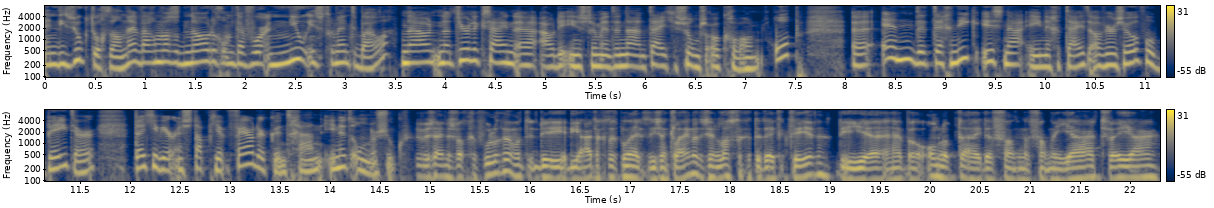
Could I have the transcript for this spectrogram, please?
En die zoektocht dan, hè? waarom was het nodig om daarvoor een nieuw instrument te bouwen? Nou, natuurlijk zijn uh, oude instrumenten na een tijdje soms ook gewoon op. Uh, en de techniek is na enige tijd alweer zoveel beter dat je weer een stapje verder kunt gaan in het onderzoek. We zijn dus wat gevoeliger, want die, die aardachtige planeten die zijn kleiner, die zijn lastiger te detecteren. Die uh, hebben omlooptijden van, van een jaar, twee jaar.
